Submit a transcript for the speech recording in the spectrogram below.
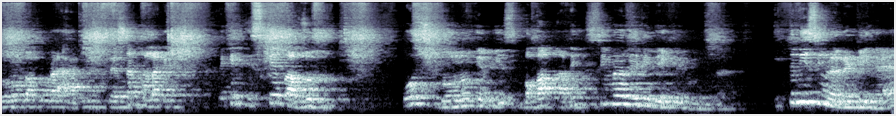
दोनों का पूरा एडमिनिस्ट्रेशन अलग है। लेकिन इसके बावजूद उस दोनों के बीच बहुत अधिक सिमिलरिटी देखने को मिलता है। इतनी सिमिलरिटी है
